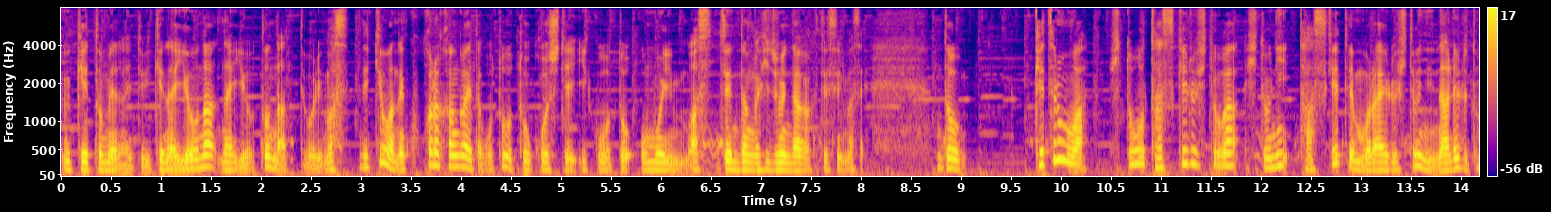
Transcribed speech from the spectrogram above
受け止めないといけないような内容となっております。で今日はねここから考えたことを投稿していこうと思います。前段が非常に長くてすいません。と結論は人を助ける人が人に助けてもらえる人になれると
